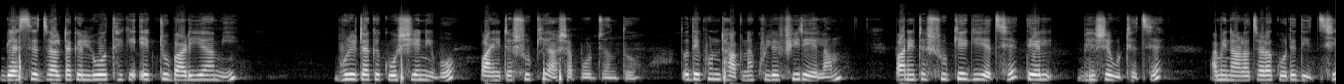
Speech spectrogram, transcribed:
গ্যাসের জালটাকে লো থেকে একটু বাড়িয়ে আমি ভুড়িটাকে কষিয়ে নিব। পানিটা শুকিয়ে আসা পর্যন্ত। তো দেখুন, ঢাকনা খুলে ফিরে এলাম। পানিটা শুকিয়ে গিয়েছে, তেল ভেসে উঠেছে। আমি নাড়াচাড়া করে দিচ্ছি।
